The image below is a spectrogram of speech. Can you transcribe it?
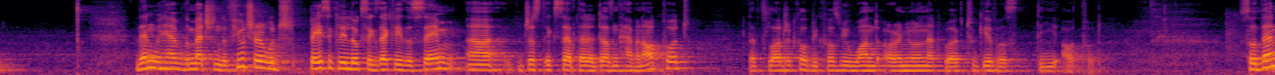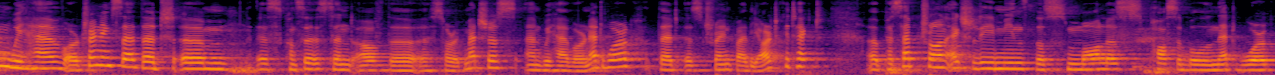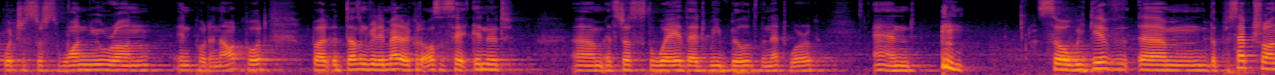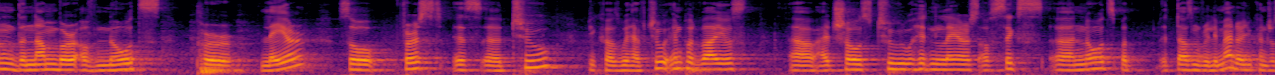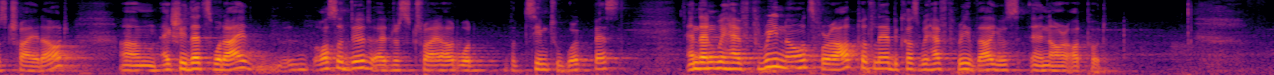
Then we have the match in the future, which basically looks exactly the same, uh, just except that it doesn't have an output. That's logical because we want our neural network to give us the output. So then we have our training set that um, is consistent of the historic matches, and we have our network that is trained by the architect. Uh, perceptron actually means the smallest possible network, which is just one neuron input and output, but it doesn't really matter. It could also say init um, it's just the way that we build the network. And so we give um, the perceptron the number of nodes per layer. So first is uh, two, because we have two input values. Uh, I chose two hidden layers of six uh, nodes, but it doesn't really matter. You can just try it out. Um, actually, that's what I also did. I just tried out what, what seemed to work best. And then we have three nodes for our output layer because we have three values in our output.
